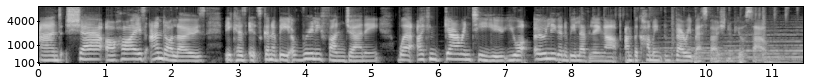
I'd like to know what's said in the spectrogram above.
and share our highs and our lows because it's going to be a really fun journey where I can guarantee you, you are only going to be leveling up and becoming the very best version of yourself.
